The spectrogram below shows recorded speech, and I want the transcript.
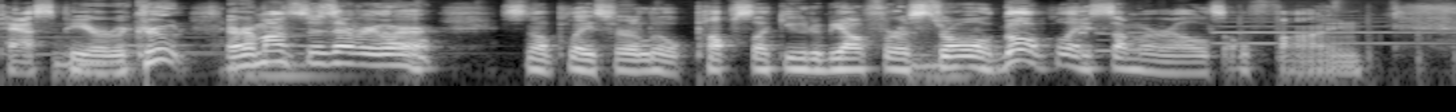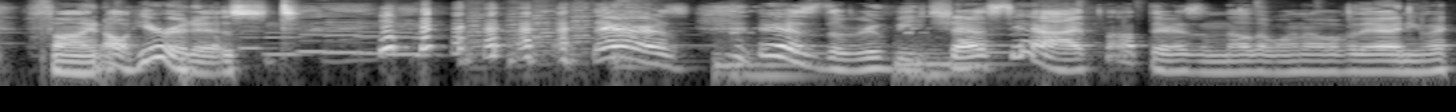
past here. Recruit! There are monsters everywhere! It's no place for little pups like you to be out for a stroll. Go play somewhere else. Oh, fine. Fine. Oh, here it is. there's there's the ruby chest. Yeah, I thought there's another one over there anyway.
